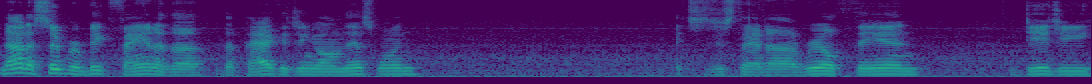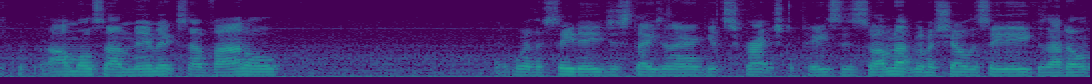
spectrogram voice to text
not a super big fan of the, the packaging on this one. It's just that uh, real thin, digi, almost uh, mimics a vinyl where the CD just stays in there and gets scratched to pieces. So I'm not going to show the CD because I don't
